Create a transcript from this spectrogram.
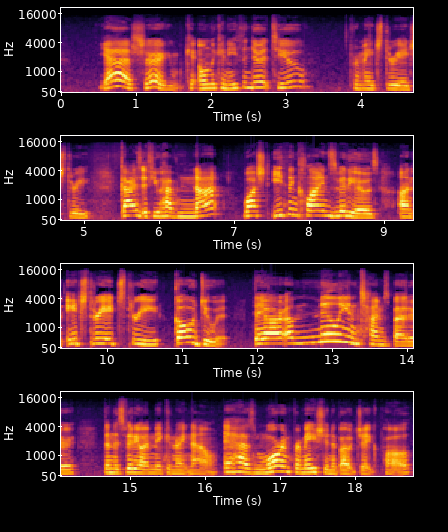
yeah, sure, can, only can Ethan do it too? from H3H3. Guys, if you have not watched Ethan Klein's videos on H3H3, go do it. They are a million times better than this video I'm making right now. It has more information about Jake Paul.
